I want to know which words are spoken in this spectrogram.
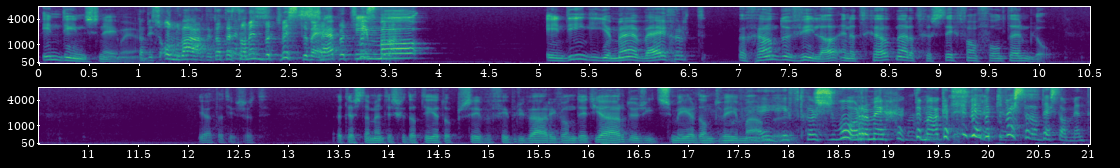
in dienst nemen. Dat is onwaardig. Dat testament betwisten wij. Septimo! Indien Guillemin weigert, gaan de villa en het geld naar het gesticht van Fontainebleau. Ja, dat is het. Het testament is gedateerd op 7 februari van dit jaar, dus iets meer dan twee Hij maanden. heeft gezworen mij gek te maken. Wij betwisten dat testament.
